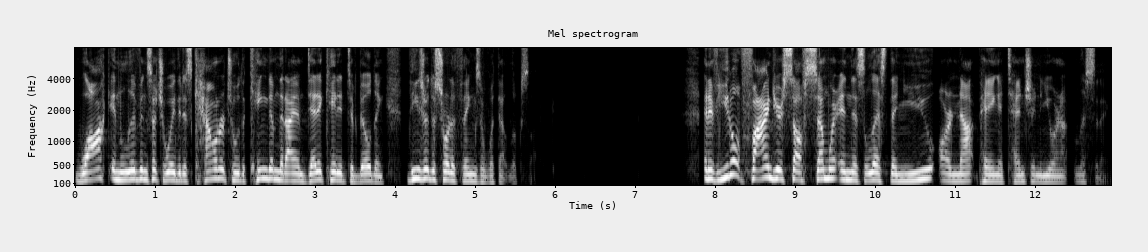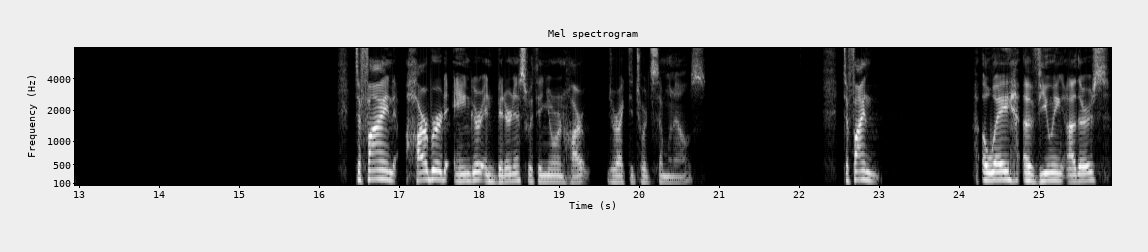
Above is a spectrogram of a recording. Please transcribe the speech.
walk and live in such a way that is counter to the kingdom that I am dedicated to building, these are the sort of things of what that looks like. And if you don't find yourself somewhere in this list, then you are not paying attention and you are not listening. To find harbored anger and bitterness within your own heart directed towards someone else. To find a way of viewing others,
